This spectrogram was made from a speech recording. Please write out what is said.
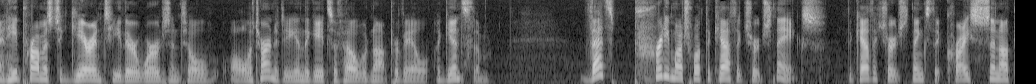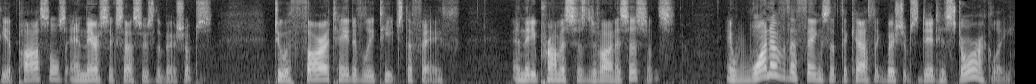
and he promised to guarantee their words until all eternity, and the gates of hell would not prevail against them. That's pretty much what the Catholic Church thinks. The Catholic Church thinks that Christ sent out the apostles and their successors, the bishops, to authoritatively teach the faith, and that he promised his divine assistance. And one of the things that the Catholic bishops did historically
